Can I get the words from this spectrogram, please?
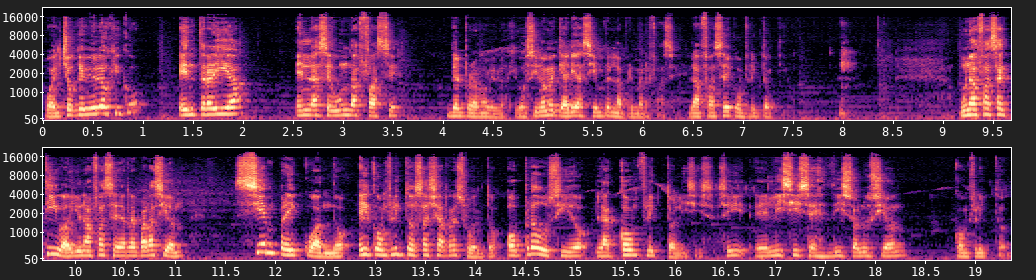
o al choque biológico, entraría en la segunda fase del programa biológico. Si no, me quedaría siempre en la primera fase, la fase de conflicto activo. Una fase activa y una fase de reparación siempre y cuando el conflicto se haya resuelto o producido la conflictólisis. ¿sí? Lisis es disolución, conflicto,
